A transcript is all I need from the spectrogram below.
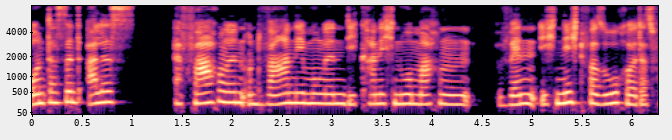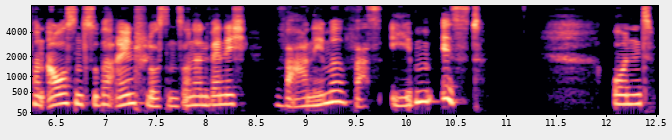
Und das sind alles Erfahrungen und Wahrnehmungen, die kann ich nur machen, wenn ich nicht versuche, das von außen zu beeinflussen, sondern wenn ich wahrnehme, was eben ist. Und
